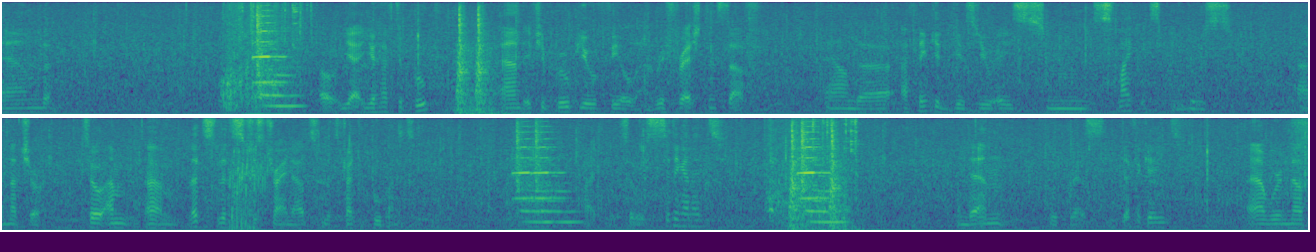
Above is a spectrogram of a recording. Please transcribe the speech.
And... Oh yeah, you have to poop. And if you poop you feel refreshed and stuff. And uh, I think it gives you a slight XP boost. I'm not sure. So um, um, let's let's just try it out. Let's try to poop on it. So we're sitting on it, and then we press defecate. And we're not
